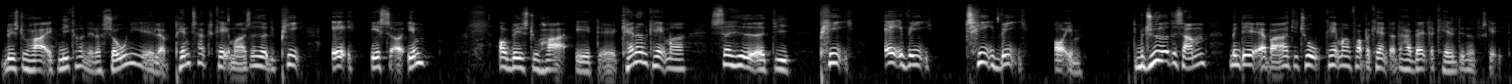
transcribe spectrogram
hvis du har et Nikon eller Sony eller Pentax kamera, så hedder det P, A, S og M. Og hvis du har et øh, Canon kamera, så hedder de P, AV, TV og M. Det betyder det samme, men det er bare de to kamerafabrikanter, der har valgt at kalde det noget forskelligt.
